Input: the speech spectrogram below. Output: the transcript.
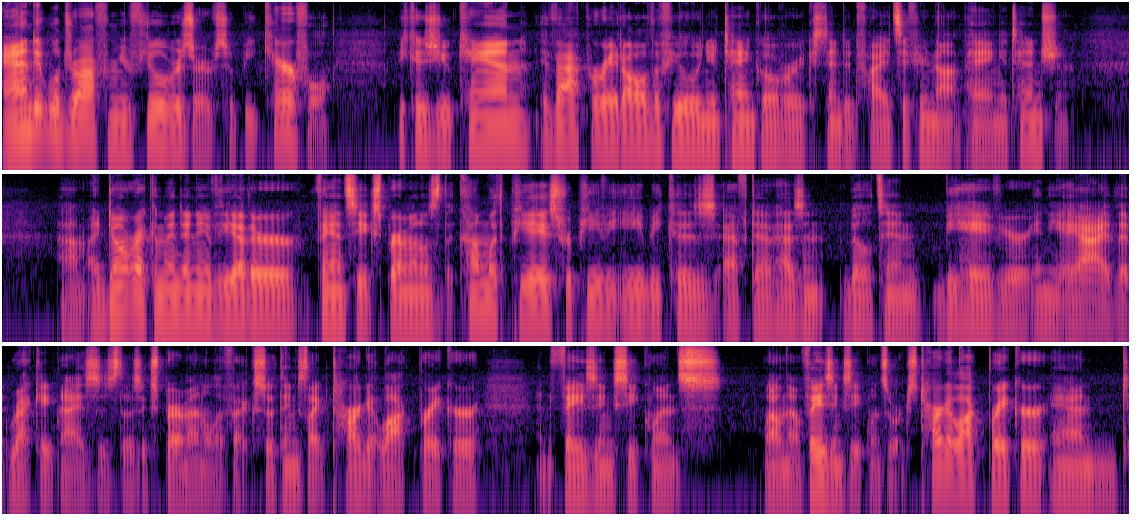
and it will draw from your fuel reserve, so be careful because you can evaporate all the fuel in your tank over extended fights if you're not paying attention. Um, I don't recommend any of the other fancy experimentals that come with PAs for PvE because FDev hasn't built in behavior in the AI that recognizes those experimental effects. So things like target lock breaker and phasing sequence. Well, no, phasing sequence works. Target lock breaker and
